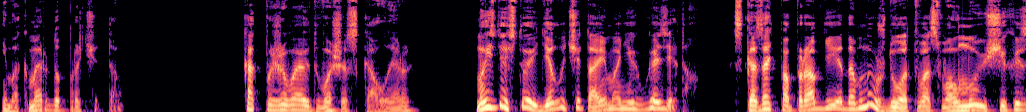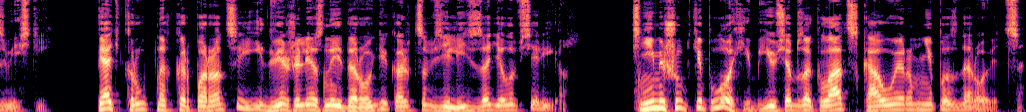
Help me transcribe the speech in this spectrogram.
И Макмердо прочитал. Как поживают ваши скауэры? Мы здесь то и дело читаем о них в газетах. Сказать по правде, я давно жду от вас волнующих известий. Пять крупных корпораций и две железные дороги, кажется, взялись за дело всерьез. С ними шутки плохи, бьюсь об заклад, с Кауэром не поздоровится.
